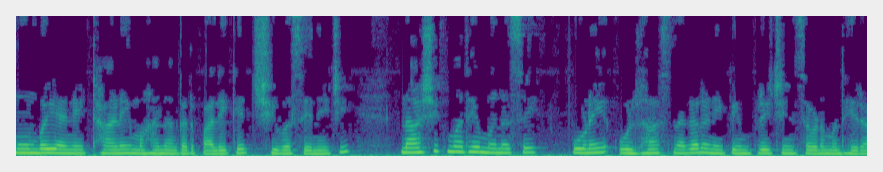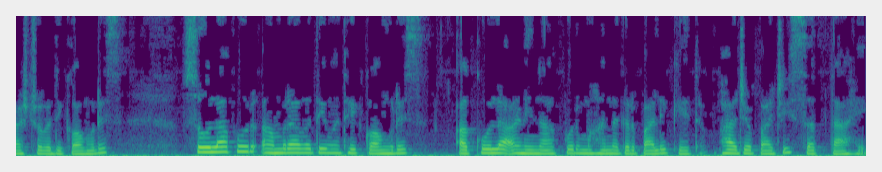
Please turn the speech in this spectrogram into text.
मुंबई आणि ठाणे महानगरपालिकेत शिवसेनेची नाशिकमध्ये मनसे पुणे उल्हासनगर आणि पिंपरी चिंचवडमध्ये राष्ट्रवादी काँग्रेस सोलापूर अमरावतीमध्ये काँग्रेस अकोला आणि नागपूर महानगरपालिकेत भाजपाची सत्ता आहे.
